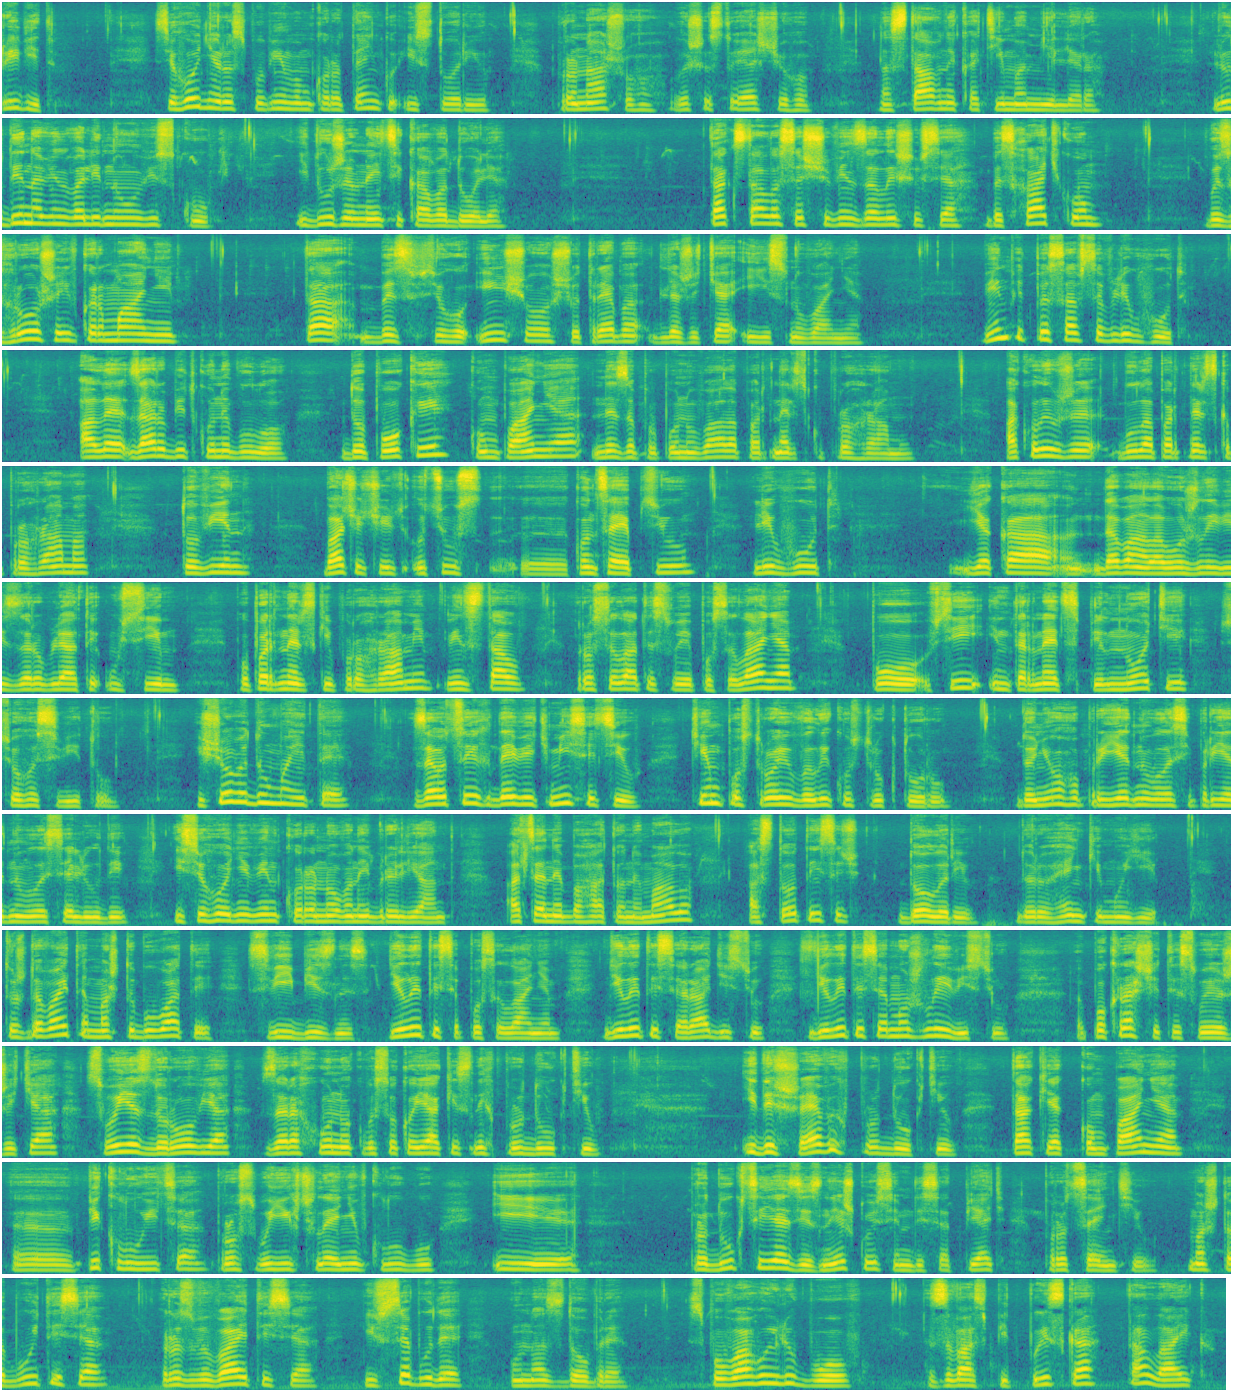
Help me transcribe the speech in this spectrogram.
Привіт! Сьогодні розповім вам коротеньку історію про нашого вишестоящого наставника Тіма Міллера. Людина в інвалідному візку і дуже в неї цікава доля. Так сталося, що він залишився безхатьком, без грошей в кармані та без всього іншого, що треба для життя і існування. Він підписався в Лівгуд, але заробітку не було, допоки компанія не запропонувала партнерську програму. А коли вже була партнерська програма, то він, бачачи оцю е, концепцію Лівгуд, яка давала можливість заробляти усім по партнерській програмі, він став розсилати своє посилання по всій інтернет-спільноті всього світу. І що ви думаєте? За оцих 9 місяців Тім построїв велику структуру. До нього приєднувалися і приєднувалися люди. І сьогодні він коронований брильянт. А це не багато, не мало, а 100 тисяч доларів, дорогенькі мої. Тож давайте масштабувати свій бізнес, ділитися посиланням, ділитися радістю, ділитися можливістю покращити своє життя, своє здоров'я за рахунок високоякісних продуктів і дешевих продуктів, так як компанія е, піклується про своїх членів клубу і продукція зі знижкою 75%. Масштабуйтеся, розвивайтеся, і все буде у нас добре. З повагою, любов, з вас підписка та лайк.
